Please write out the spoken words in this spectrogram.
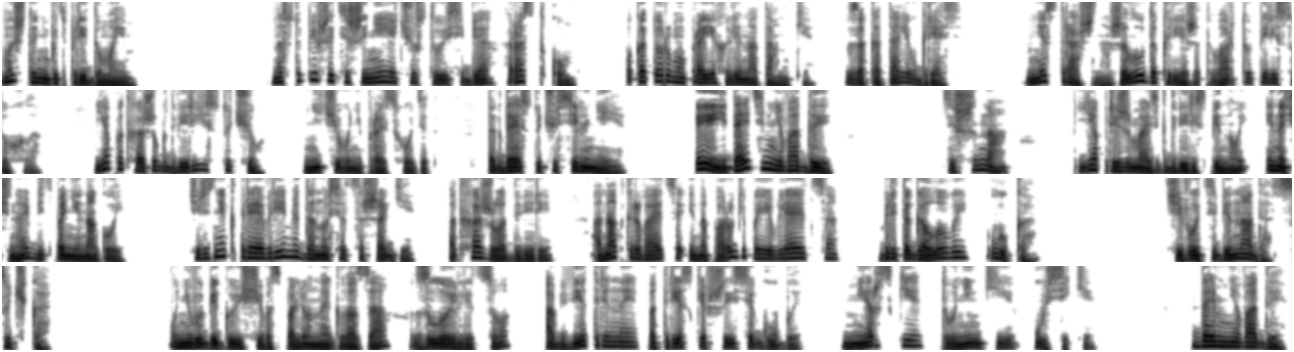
Мы что-нибудь придумаем. В наступившей тишине я чувствую себя ростком, по которому проехали на танке, закатали в грязь. Мне страшно, желудок режет, во рту пересохло. Я подхожу к двери и стучу. Ничего не происходит. Тогда я стучу сильнее. «Эй, дайте мне воды!» Тишина. Я прижимаюсь к двери спиной и начинаю бить по ней ногой. Через некоторое время доносятся шаги. Отхожу от двери. Она открывается, и на пороге появляется бритоголовый Лука. «Чего тебе надо, сучка?» У него бегающие воспаленные глаза, злое лицо, обветренные, потрескавшиеся губы, мерзкие, тоненькие усики. «Дай мне воды».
